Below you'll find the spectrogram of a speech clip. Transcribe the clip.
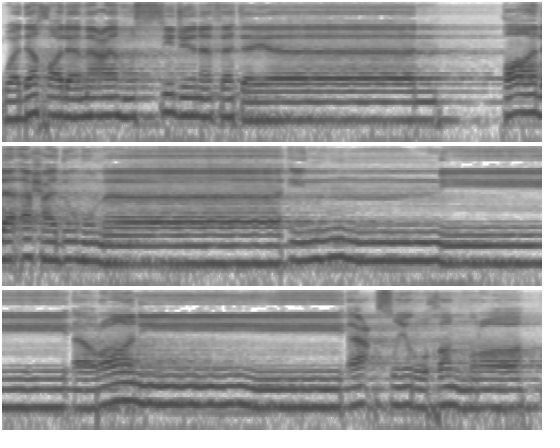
ودخل معه السجن فتيان. قال أحدهما إني أراني أعصر خمرًا.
